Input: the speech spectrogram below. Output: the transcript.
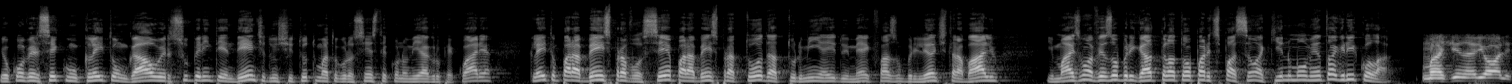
Eu conversei com o Cleiton Gauer, superintendente do Instituto Mato Grossense de Economia Agropecuária. Cleiton, parabéns para você, parabéns para toda a turminha aí do IMEA que faz um brilhante trabalho. E mais uma vez, obrigado pela tua participação aqui no Momento Agrícola. Imagina, Arioli,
